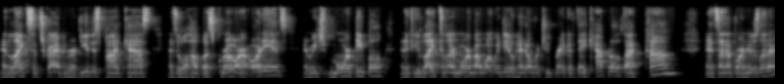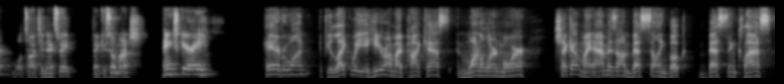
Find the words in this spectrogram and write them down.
and like, subscribe, and review this podcast as it will help us grow our audience and reach more people. And if you'd like to learn more about what we do, head over to breakofdaycapital.com and sign up for our newsletter. We'll talk to you next week. Thank you so much. Thanks, Gary. Hey, everyone. If you like what you hear on my podcast and want to learn more, check out my Amazon best-selling book, Best in Class:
